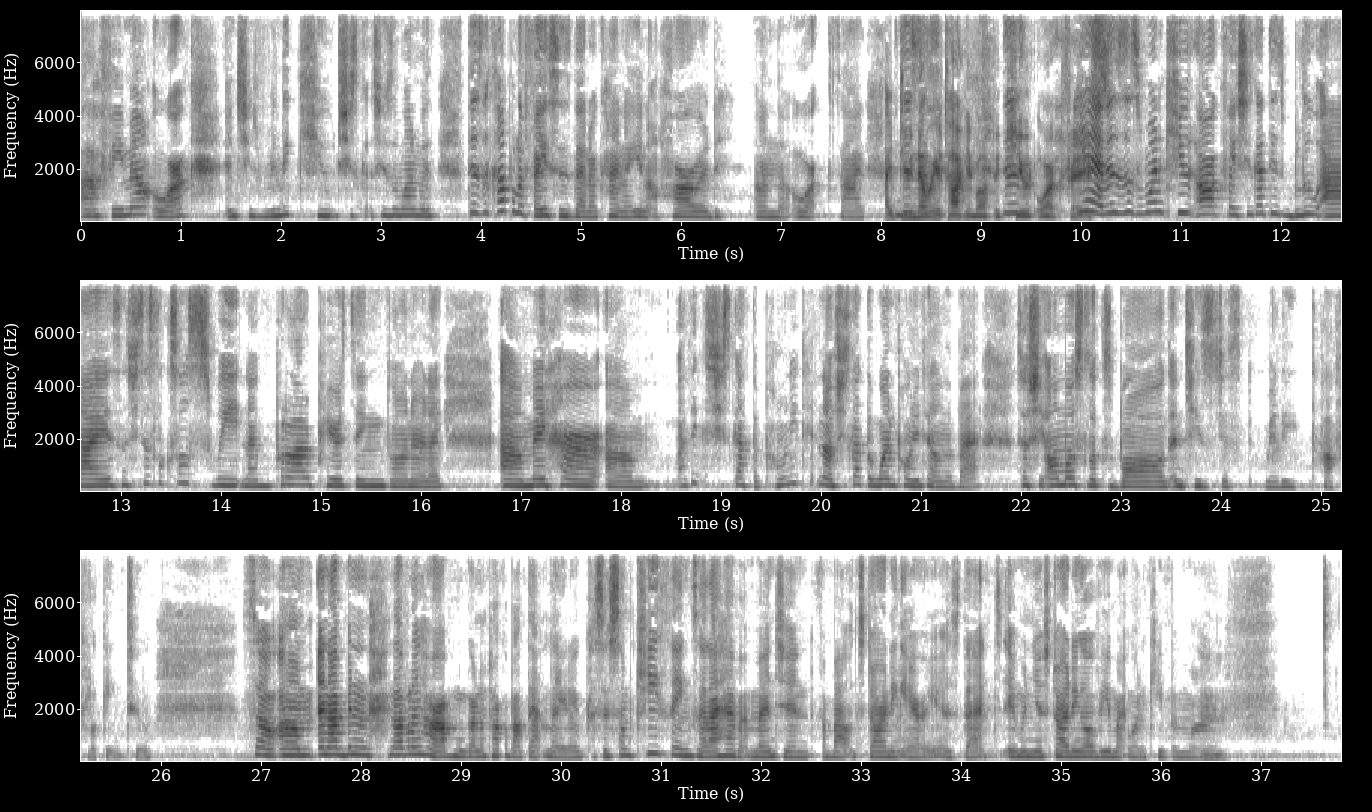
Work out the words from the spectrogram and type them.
uh, female orc, and she's really cute. She's got, she's the one with. There's a couple of faces that are kind of you know horrid on the orc side. I do This know is- what you're talking about, the there's- cute orc face. Yeah, there's this one cute orc face. She's got these blue eyes, and she just looks so sweet. And I put a lot of piercings on her, and I um, made her. Um, I think she's got the ponytail. No, she's got the one ponytail in the back, so she almost looks bald, and she's just really tough looking too. So, um, and I've been leveling her up. We're going to talk about that later because there's some key things that I haven't mentioned about starting areas that eh, when you're starting over, you might want to keep in mind.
